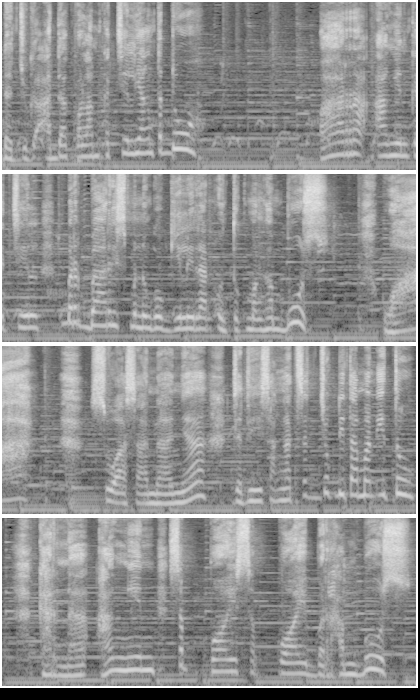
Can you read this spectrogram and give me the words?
dan juga ada kolam kecil yang teduh. Para angin kecil berbaris menunggu giliran untuk menghembus. Wah, suasananya jadi sangat sejuk di taman itu karena angin sepoi-sepoi berhembus.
